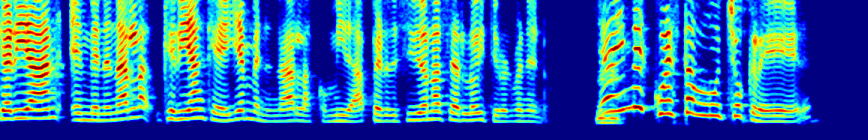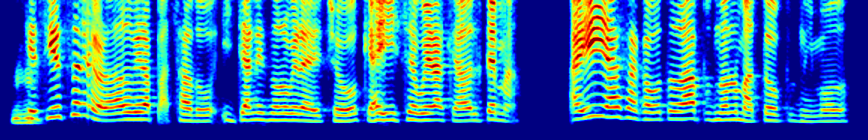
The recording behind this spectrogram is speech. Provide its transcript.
querían envenenarla, querían que ella envenenara la comida, pero decidió no hacerlo y tiró el veneno. Y ahí me cuesta mucho creer que si esto de verdad hubiera pasado y Janice no lo hubiera hecho, que ahí se hubiera quedado el tema. Ahí ya se acabó todo, ah, pues no lo mató, pues ni modo.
